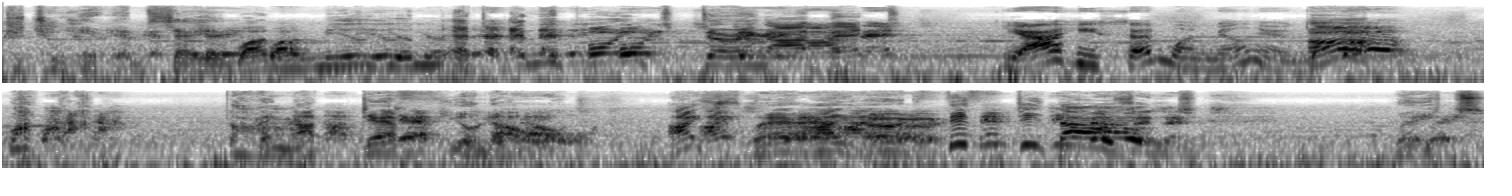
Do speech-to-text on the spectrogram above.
Did you hear him say one million at any point during our bet? Yeah, he said one million. Huh? What the? I'm not deaf, you know. I swear I heard 50,000. Wait.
